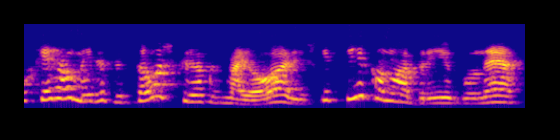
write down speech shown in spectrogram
porque realmente assim, são as crianças maiores que ficam no abrigo, né?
